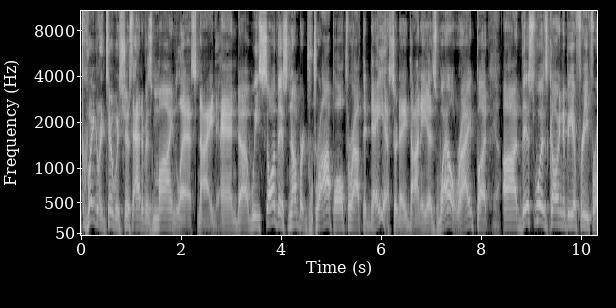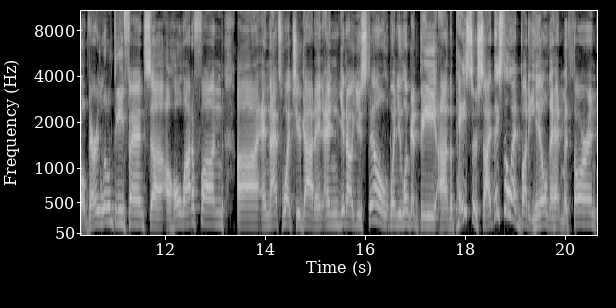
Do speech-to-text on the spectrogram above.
Quickley, too, was just out of his mind last night. And uh, we saw this number drop all throughout the day yesterday, Donnie, as well, right? But yeah. uh, this was going to be a free for all. Very little defense, uh, a whole lot of fun. Uh, and that's what you got. And, and, you know, you still, when you look at the uh, the Pacers side, they still had Buddy Hield, they had Mathurin.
